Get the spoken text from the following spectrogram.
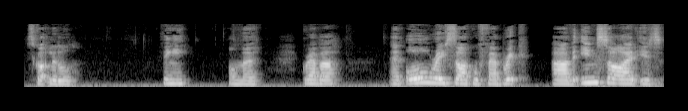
It's got little thingy on the grabber and all recycled fabric. Uh, the inside is,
